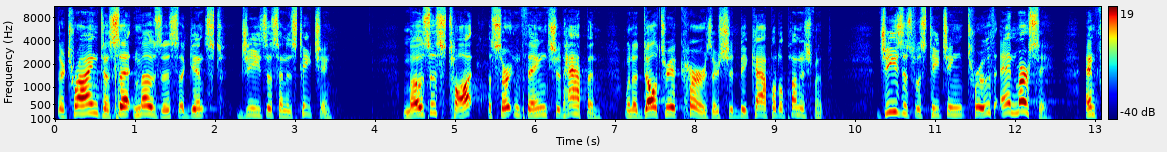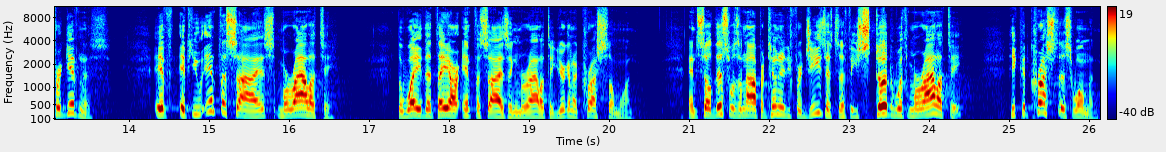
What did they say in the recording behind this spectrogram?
They're trying to set Moses against Jesus and his teaching. Moses taught a certain thing should happen. When adultery occurs, there should be capital punishment. Jesus was teaching truth and mercy and forgiveness. If, if you emphasize morality, the way that they are emphasizing morality. You're going to crush someone. And so this was an opportunity for Jesus. If he stood with morality, he could crush this woman.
